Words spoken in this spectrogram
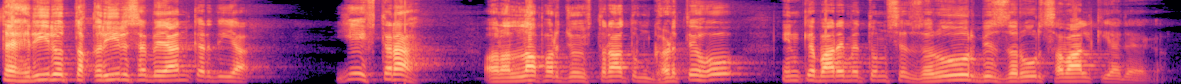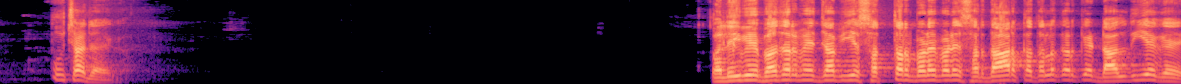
تحریر و تقریر سے بیان کر دیا۔ یہ افطرا ہے۔ اور اللہ پر جو افطرا تم گھڑتے ہو، ان کے بارے میں تم سے ضرور بھی ضرور سوال کیا جائے گا، پوچھا جائے گا۔ کلیب بدر میں جب یہ ستر بڑے بڑے سردار قتل کر کے ڈال دیے گئے،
